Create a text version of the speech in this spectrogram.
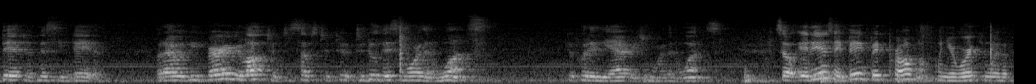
bit of missing data. But I would be very reluctant to substitute, to do this more than once, to put in the average more than once. So it is a big, big problem when you're working with an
